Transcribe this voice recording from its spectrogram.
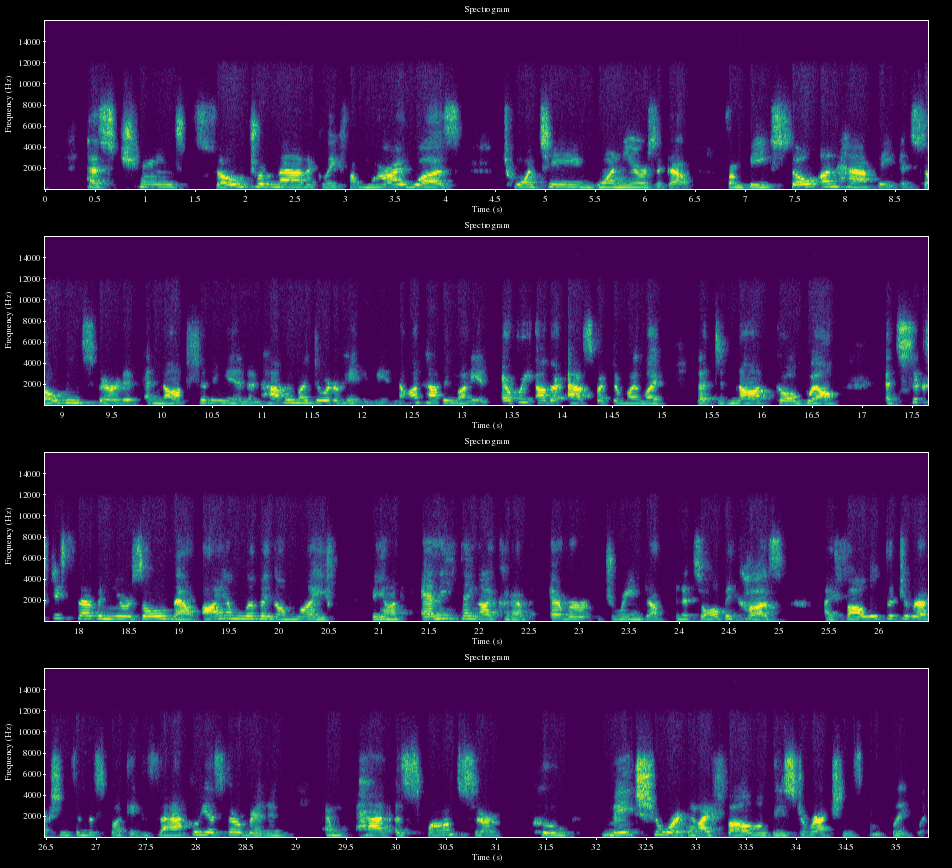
has changed so dramatically from where I was 21 years ago. From being so unhappy and so mean spirited and not fitting in and having my daughter hating me and not having money and every other aspect of my life that did not go well. At 67 years old now, I am living a life beyond anything I could have ever dreamed of. And it's all because I followed the directions in this book exactly as they're written and had a sponsor who made sure that I followed these directions completely.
